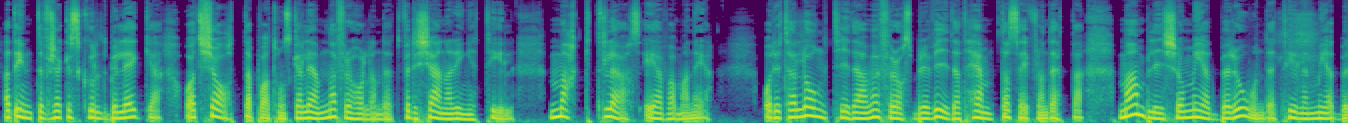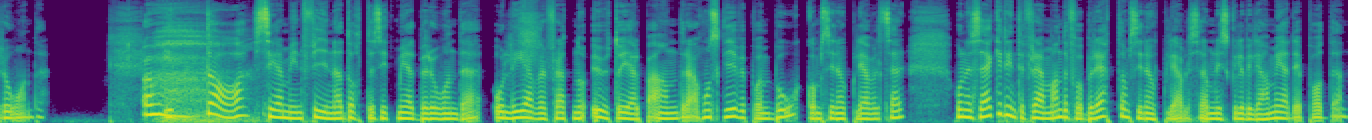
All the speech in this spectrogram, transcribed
Att inte försöka skuldbelägga och att tjata på att hon ska lämna förhållandet, för det tjänar inget till. Maktlös är vad man är. Och det tar lång tid även för oss bredvid att hämta sig från detta. Man blir som medberoende till en medberoende. Oh. Idag ser min fina dotter sitt medberoende och lever för att nå ut och hjälpa andra. Hon skriver på en bok om sina upplevelser. Hon är säkert inte främmande för att berätta om sina upplevelser om ni skulle vilja ha med det i podden.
